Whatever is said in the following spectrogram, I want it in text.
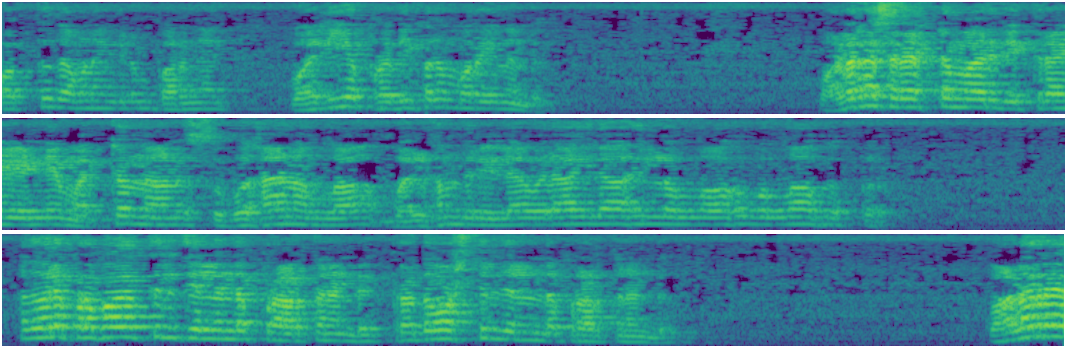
പത്ത് തവണയെങ്കിലും പറഞ്ഞാൽ വലിയ പ്രതിഫലം പറയുന്നുണ്ട്. വളരെ ശ്രേഷ്ഠമായ ഒരു ദിക്രായി എണ്ണിയ മറ്റൊന്നാണ് സുബഹാൻ അള്ളാഹ് വൽഹംദുലില്ലാ വലായിലാഹില്ലാഹു വല്ലാഹു അക്ബർ. അതുപോലെ പ്രഭാതത്തിൽ ചെല്ലേണ്ട പ്രാർത്ഥന ഉണ്ട് പ്രദോഷത്തിൽ ചെല്ലേണ്ട പ്രാർത്ഥന ഉണ്ട് വളരെ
